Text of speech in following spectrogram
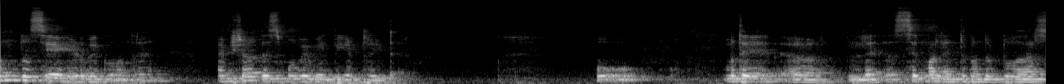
ಒಂದು ಸೇ ಹೇಳಬೇಕು ಅಂದರೆ I am sure this movie will be a treat ಮತ್ತು ಸಿನಿಮಾ ಲೆಂತ್ ಬಂದು two hours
